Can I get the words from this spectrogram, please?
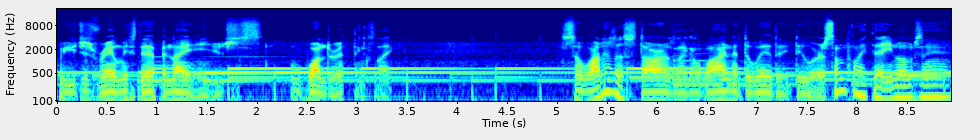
where you just randomly stay up at night and you're just wondering things like so why do the stars like align it the way they do, or something like that? You know what I'm saying?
